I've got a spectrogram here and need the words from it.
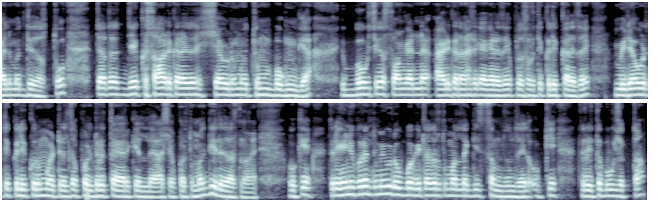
फाईलमध्ये देत असतो. त्यात जे कसं ॲड करायचं ह्या व्हिडिओमध्ये तुम्ही बघून घ्या. बघू सॉन्ग ॲड ॲड करण्यासाठी काय करायचं आहे? प्लसवरती क्लिक करायचं आहे. मीडियावरती क्लिक करून मटेरियलचा फोल्डर तयार केलेला आहे. अशा पर तुम्हाला दिलेलं असणार आहे. ओके तर येणीपर्यंत तुम्ही व्हिडिओ बघितला तर तुम्हाला लगेच समजून जाईल. ओके तर इथं बघू शकता.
